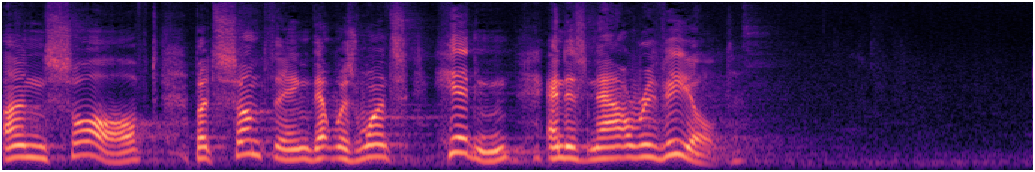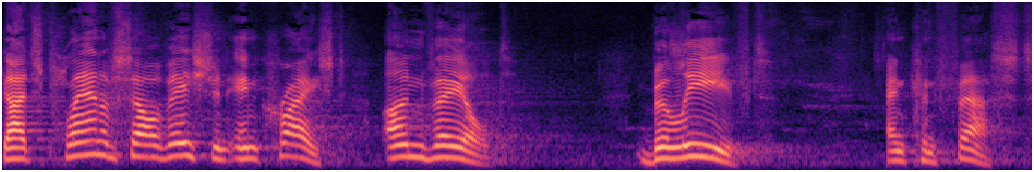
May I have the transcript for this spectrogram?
unsolved, but something that was once hidden and is now revealed. God's plan of salvation in Christ unveiled, believed, and confessed.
